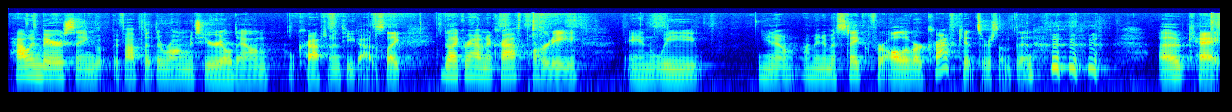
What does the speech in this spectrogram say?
How embarrassing if I put the wrong material down crafting with you guys. Like, it'd be like we're having a craft party and we you know, I made a mistake for all of our craft kits or something. okay,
